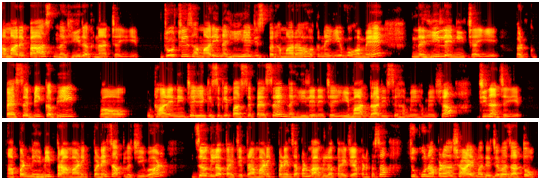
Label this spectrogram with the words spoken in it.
हमारे पास नहीं रखना चाहिए। जो चीज़ हमारी नहीं है, जिस पर हमारा हक नहीं है, वो हमें नहीं लेनी चाहिए। और पैसे भी कभी उठाने नहीं चाहिए। किसी के पास से पैसे नहीं लेने चाहिए। ईमानदारी से हमें हमेशा जीना चाहिए। आपण नेहमी प्रामाणिकपणेच आपलं जीवन जगलं पाहिजे. प्रामाणिकपणेच आपण वागलं पाहिजे. आपण कसं चुकून आपण शाळेमध्ये जेव्हा जातो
